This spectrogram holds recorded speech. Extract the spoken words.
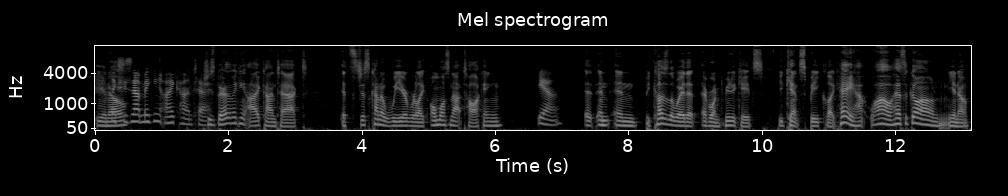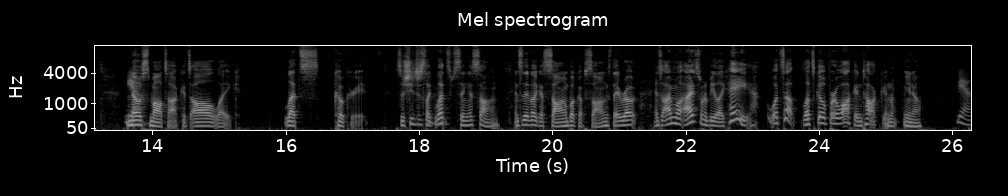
You know, Like she's not making eye contact. she's barely making eye contact. It's just kind of weird. We're like almost not talking, Yeah. it, and and because of the way that everyone communicates, you can't speak like, "Hey, how, wow, how's it going?" You know, no small talk. It's all like, "Let's co-create." So she's just like, Mm-hmm. "Let's sing a song," and so they have like a songbook of songs they wrote. And so I'm, I just want to be like, "Hey, what's up? Let's go for a walk and talk," and you know, Yeah.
